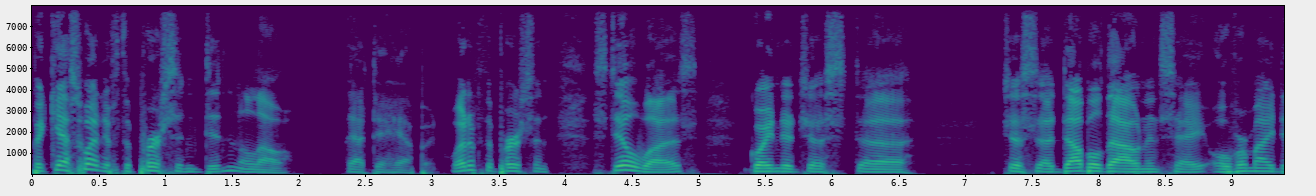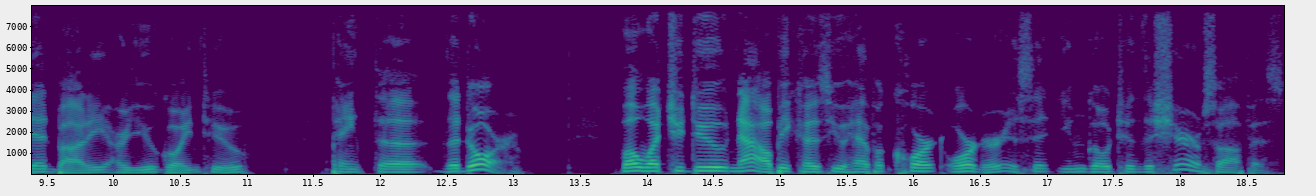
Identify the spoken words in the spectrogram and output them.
But guess what? If the person didn't allow that to happen, what if the person still was going to just uh, just uh, double down and say, "Over my dead body, are you going to paint the the door?" Well, what you do now, because you have a court order, is that you can go to the sheriff's office,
